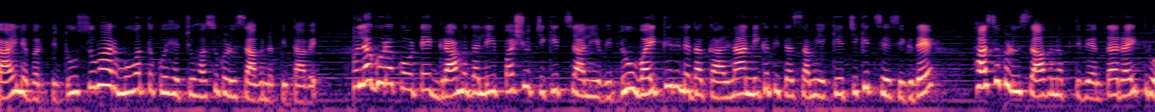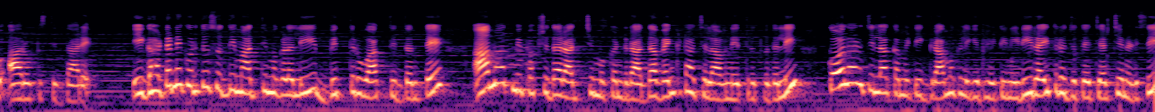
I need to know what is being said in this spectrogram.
ಕಾಯಿಲೆ ಬರ್ತಿದ್ದು, ಸುಮಾರು ಮೂವತ್ತಕ್ಕೂ ಹೆಚ್ಚು ಹಸುಗಳು ಸಾವನ್ನಪ್ಪಿದ್ದಾವೆ. ಪುಲಗುರಕೋಟೆ ಗ್ರಾಮದಲ್ಲಿ ಪಶು ಚಿಕಿತ್ಸಾಲಯವಿದ್ದು, ವೈದ್ಯರಿಲ್ಲದ ಕಾರಣ ನಿಗದಿತ ಸಮಯಕ್ಕೆ ಚಿಕಿತ್ಸೆ ಸಿಗದೆ ಹಸುಗಳು ಸಾವನ್ನಪ್ಪುತ್ತಿವೆ ಅಂತ ರೈತರು ಆರೋಪಿಸುತ್ತಿದ್ದಾರೆ ಈ ಘಟನೆ ಕುರಿತು ಸುದ್ದಿ ಮಾಧ್ಯಮಗಳಲ್ಲಿ ಬಿತ್ತರವಾಗ್ತಿದ್ದಂತೆ ಆಮ್ ಆದ್ಮಿ ಪಕ್ಷದ ರಾಜ್ಯ ಮುಖಂಡರಾದ ವೆಂಕಟಾಚಲ ನೇತೃತ್ವದಲ್ಲಿ ಕೋಲಾರ ಜಿಲ್ಲಾ ಕಮಿಟಿ ಗ್ರಾಮಗಳಿಗೆ ಭೇಟಿ ನೀಡಿ ರೈತರ ಜೊತೆ ಚರ್ಚೆ ನಡೆಸಿ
